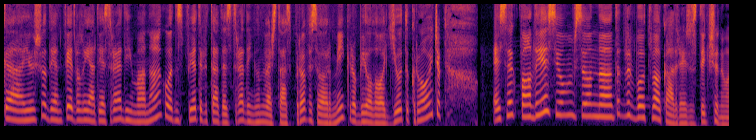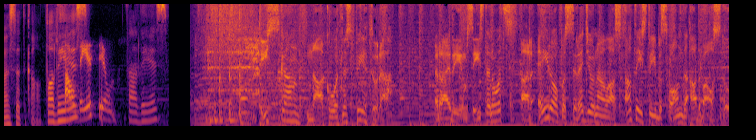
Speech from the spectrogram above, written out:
ka jūs šodien piedalījāties redzījumā nākotnes pietura tātad Stradiņa universitātes profesora mikrobioloģa Jūta Kroiča. Es saku paldies jums, un uh, tad varbūt vēl kādreiz uz tikšanos atkal. Paldies! Paldies jums! Paldies! Izskan nākotnes pieturā. Raidījums īstenots ar Eiropas Reģionālās attīstības fonda atbalstu.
